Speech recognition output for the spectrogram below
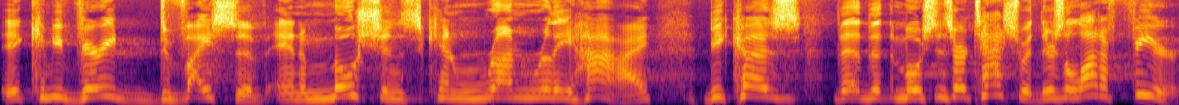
it can be very divisive and emotions can run really high because the, the emotions are attached to it. There's a lot of fear.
